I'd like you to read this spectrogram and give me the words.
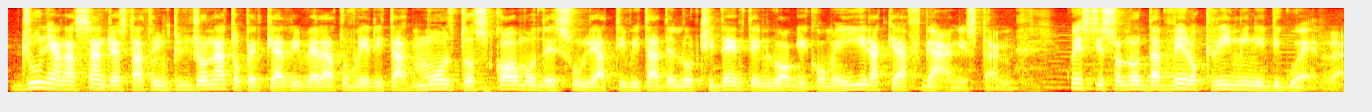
Julian Assange è stato imprigionato perché ha rivelato verità molto scomode sulle attività dell'Occidente in luoghi come Iraq e Afghanistan. Questi sono davvero crimini di guerra.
